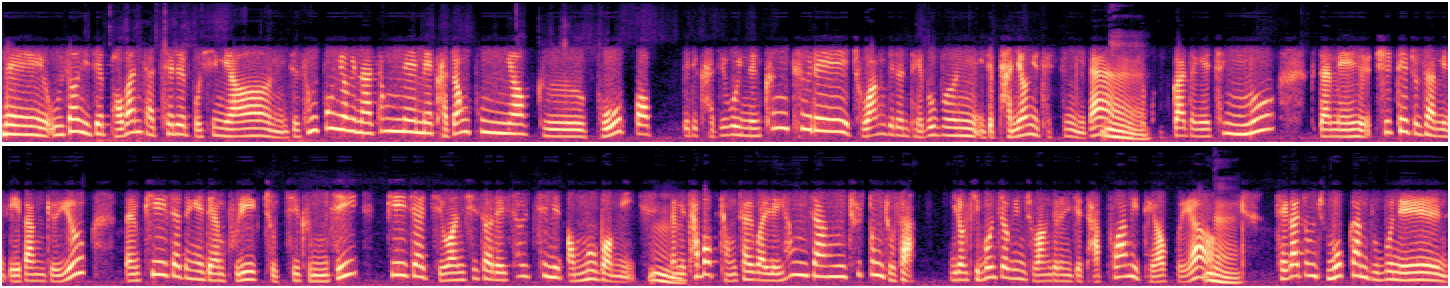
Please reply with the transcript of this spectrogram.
네, 우선 이제 법안 자체를 보시면 이제 성폭력이나 성매매, 가정폭력 그 보호법 들이 가지고 있는 큰 틀의 조항들은 대부분 이제 반영이 됐습니다. 네. 국가 등의 책무, 그다음에 실태 조사 및 예방 교육, 그다음에 피해자 등에 대한 불이익 조치 금지, 피해자 지원 시설의 설치 및 업무 범위, 음. 그다음에 사법 경찰 관리 현장 출동 조사 이런 기본적인 조항들은 이제 다 포함이 되었고요. 네. 제가 좀 주목한 부분은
